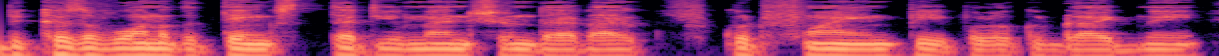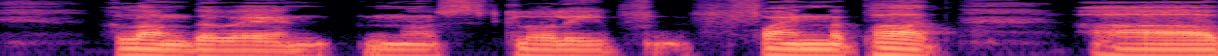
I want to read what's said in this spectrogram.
because of one of the things that you mentioned that I could find people who could guide me along the way and you know slowly find my path. Uh,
